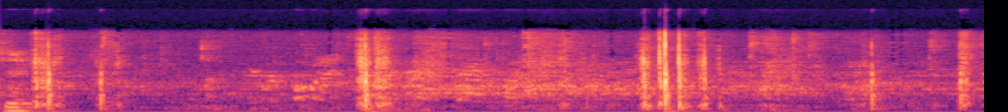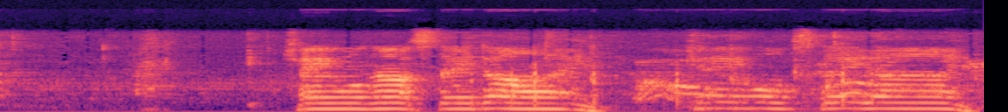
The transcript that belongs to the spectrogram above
Kane will not stay down. Kane won't stay down.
